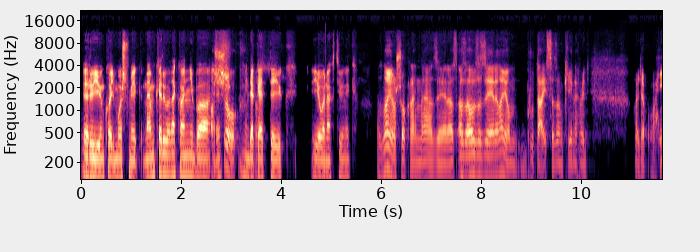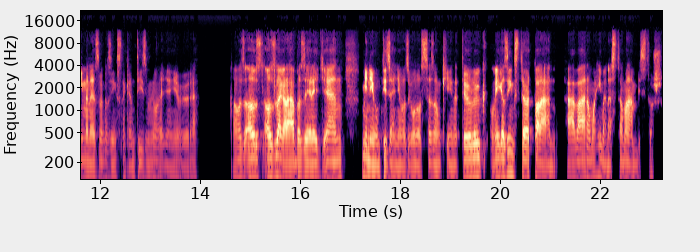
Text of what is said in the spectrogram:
Örüljünk, hogy most még nem kerülnek annyiba, a és sok. mind a kettőjük jónak tűnik. Az nagyon sok lenne azért, az, az, az azért nagyon brutális szezon kéne, hogy, hogy a Jimenez meg az Inks nekem 10 millió legyen jövőre. Az, az, az legalább azért egy ilyen minimum 18 gólos szezon kéne tőlük. Még az Inkstől talán elvárom, a Jimenez-től már nem biztos.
